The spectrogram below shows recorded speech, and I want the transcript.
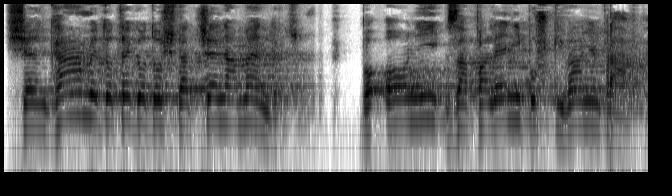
sięgamy do tego doświadczenia mędrców, bo oni zapaleni poszukiwaniem prawdy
